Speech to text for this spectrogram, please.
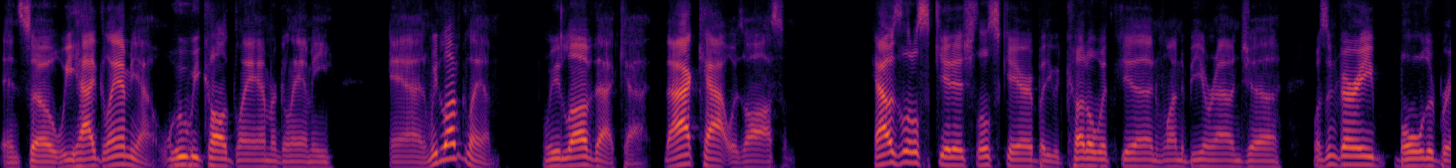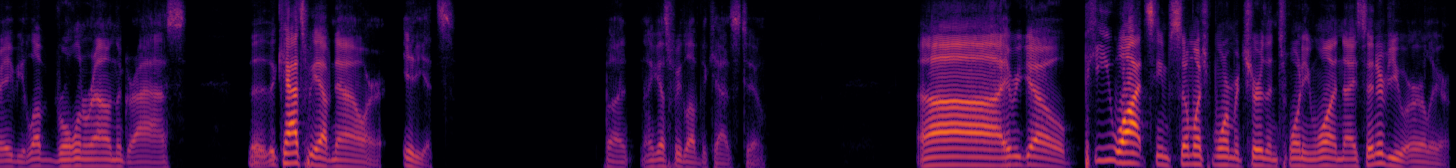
And so we had Glameow, who we called Glam or Glammy, and we love Glam. We love that cat. That cat was awesome. Cat was a little skittish, a little scared, but he would cuddle with you and want to be around you. Wasn't very bold or brave. He loved rolling around in the grass. The, the cats we have now are idiots but I guess we love the cats too. Uh, here we go. P. Watt seems so much more mature than 21. Nice interview earlier.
